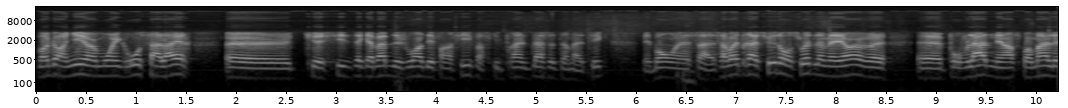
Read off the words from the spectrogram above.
va gagner un moins gros salaire que s'il était capable de jouer en défensif parce qu'il prend une place automatique. Mais bon, ça, va être à suivre. On souhaite le meilleur pour Vlad, mais en ce moment, là,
